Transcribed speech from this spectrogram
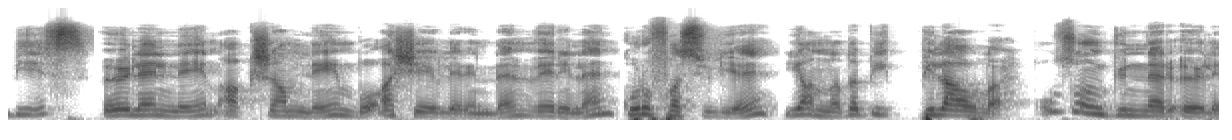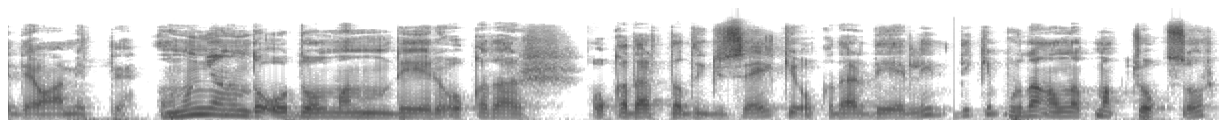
Biz öğlenleyin, akşamleyin bu aşevlerinden verilen kuru fasulye yanına da bir pilavla uzun günler öyle devam etti. Onun yanında o dolmanın değeri o kadar o kadar tadı güzel ki o kadar değerliydi ki burada anlatmak çok zor.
